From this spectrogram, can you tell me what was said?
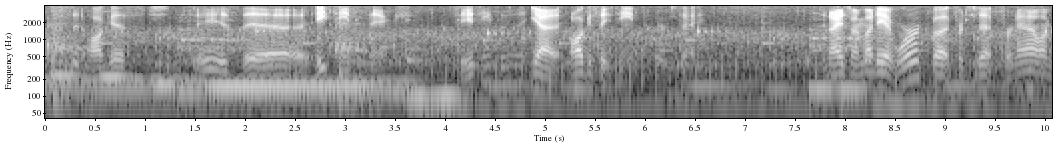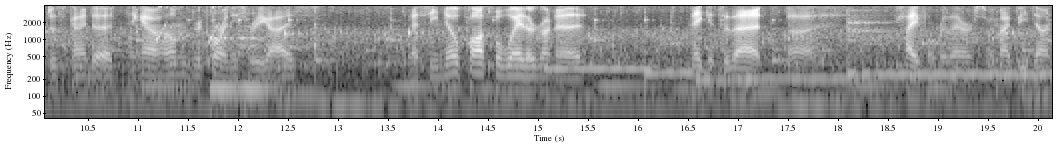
What is it? August... Today is the 18th, I think. It's the 18th, isn't it? Yeah, August 18th, Thursday. Tonight is my Monday at work, but for today, for now, I'm just kind of hanging out home recording these for you guys. And I see no possible way they're going to make it to that uh, pipe over there, so we might be done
